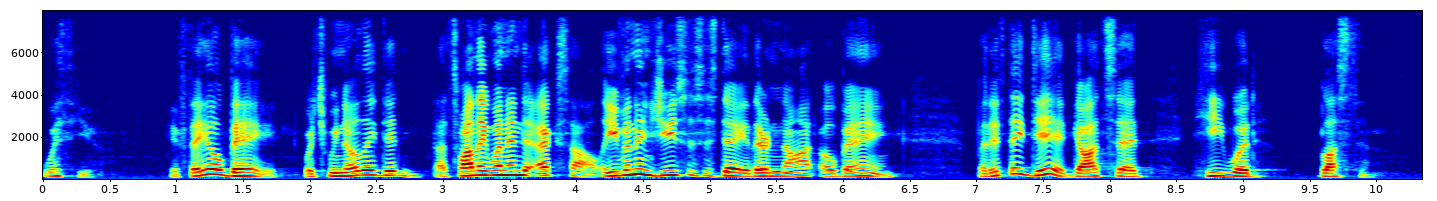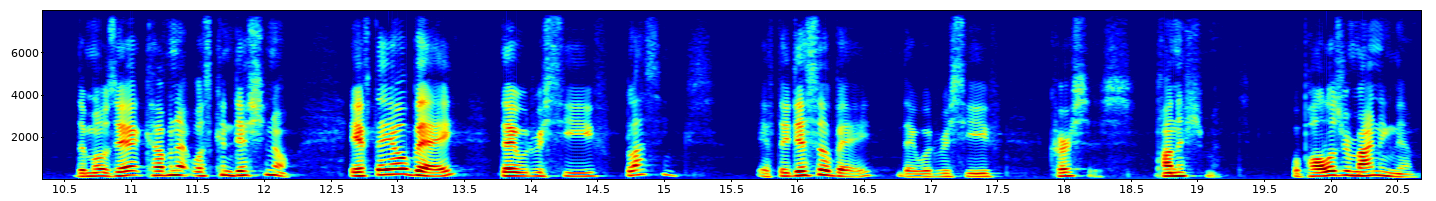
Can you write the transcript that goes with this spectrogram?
with you. If they obeyed, which we know they didn't, that's why they went into exile. Even in Jesus' day, they're not obeying. But if they did, God said he would bless them. The Mosaic covenant was conditional. If they obey, they would receive blessings. If they disobeyed, they would receive curses, punishment. Well, Paul is reminding them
